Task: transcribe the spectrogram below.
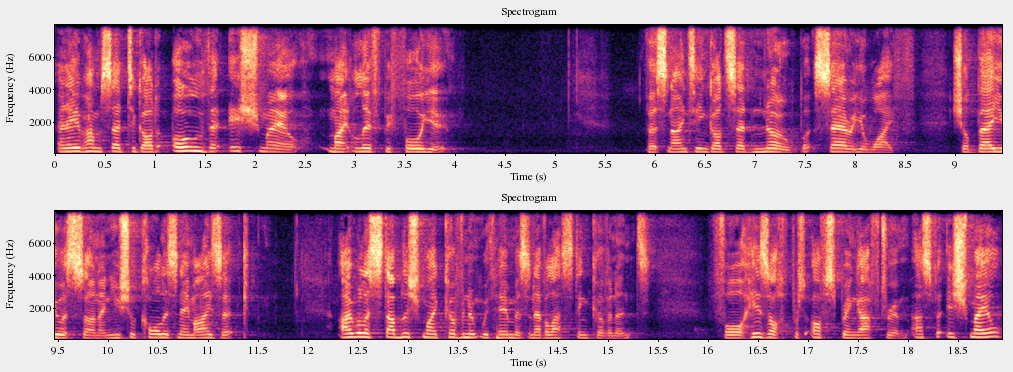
And Abraham said to God, Oh, that Ishmael might live before you. Verse 19 God said, No, but Sarah, your wife, shall bear you a son, and you shall call his name Isaac. I will establish my covenant with him as an everlasting covenant for his offspring after him. As for Ishmael,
